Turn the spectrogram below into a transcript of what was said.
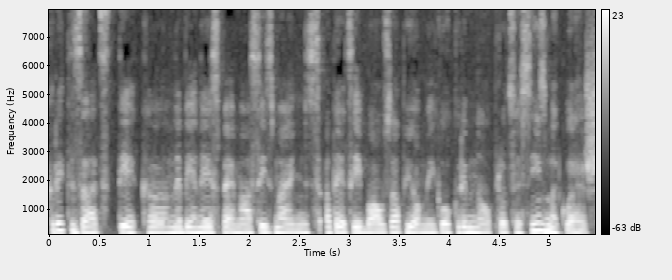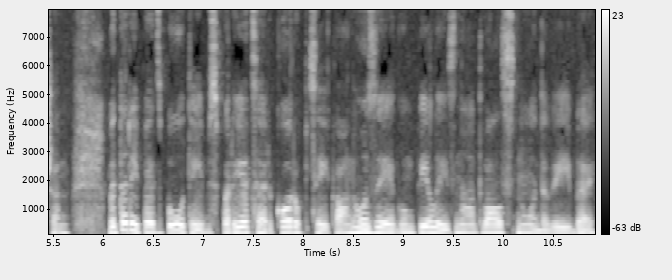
kritizēts tiek nevien iespējamās izmaiņas attiecībā uz apjomīgo kriminālu procesu izmeklēšanu, bet arī pēc būtības par ieceru korupciju kā noziegumu pielīdzināt valsts nodavībai.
